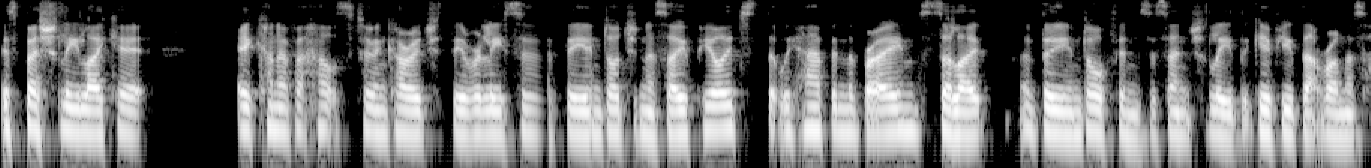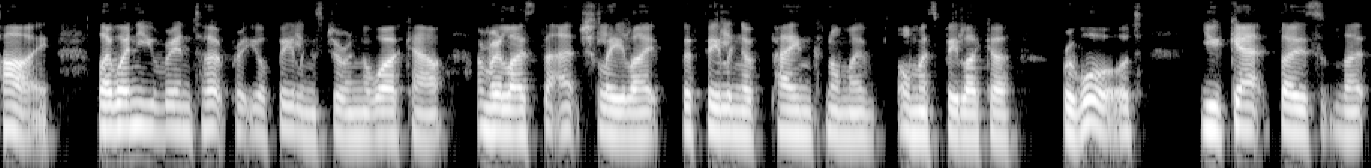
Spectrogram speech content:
especially like it, it kind of helps to encourage the release of the endogenous opioids that we have in the brain. So like the endorphins essentially that give you that runner's high. Like when you reinterpret your feelings during a workout and realize that actually like the feeling of pain can almost almost be like a reward you get those like,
